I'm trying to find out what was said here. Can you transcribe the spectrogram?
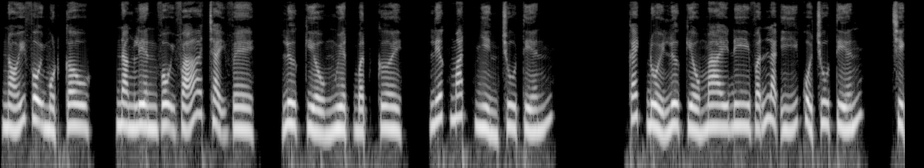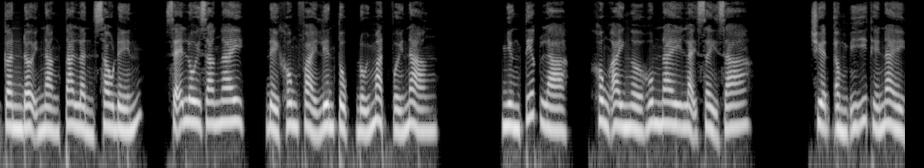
Nói vội một câu, nàng liền vội vã chạy về, Lư Kiều Nguyệt bật cười, liếc mắt nhìn Chu Tiến. Cách đuổi Lư Kiều Mai đi vẫn là ý của Chu Tiến, chỉ cần đợi nàng ta lần sau đến, sẽ lôi ra ngay, để không phải liên tục đối mặt với nàng. Nhưng tiếc là, không ai ngờ hôm nay lại xảy ra. Chuyện ầm ĩ thế này,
